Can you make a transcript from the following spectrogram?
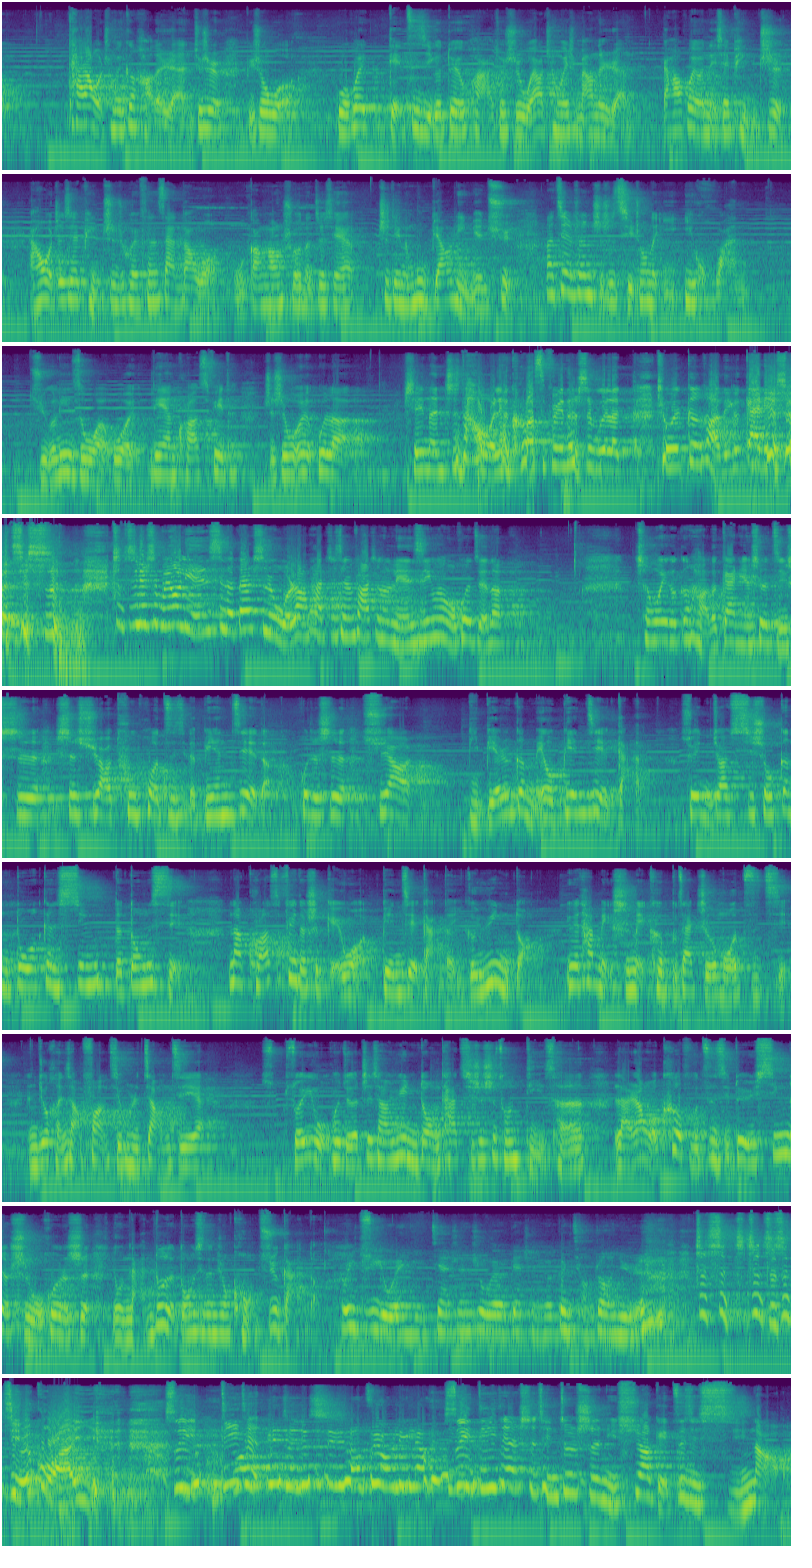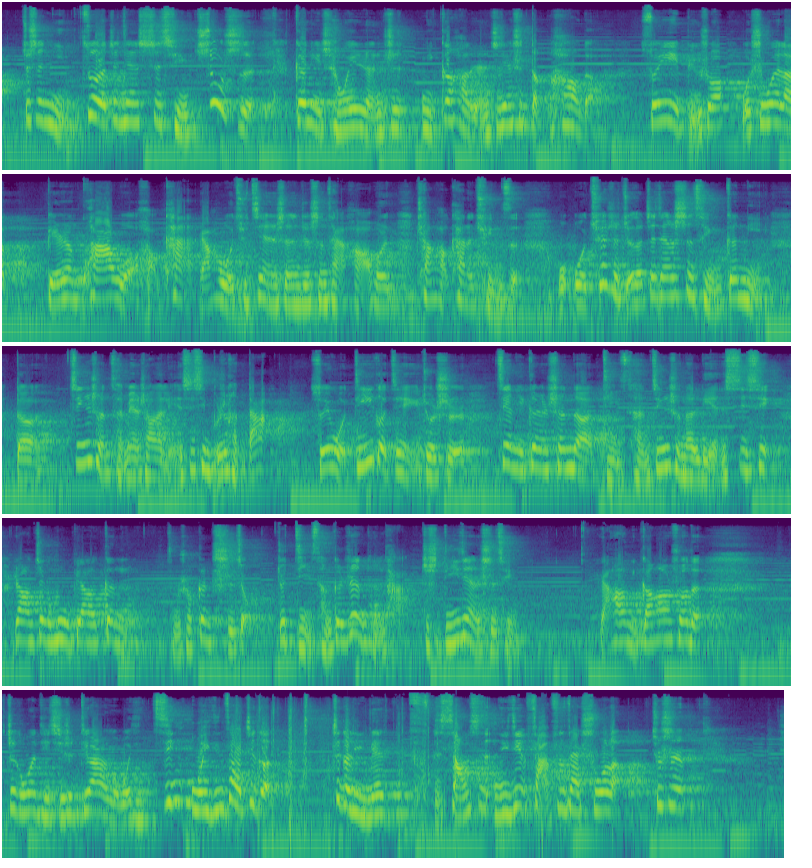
他让我成为更好的人，就是比如说我，我会给自己一个对话，就是我要成为什么样的人，然后会有哪些品质，然后我这些品质就会分散到我我刚刚说的这些制定的目标里面去。那健身只是其中的一一环。举个例子，我我练 CrossFit 只是为为了，谁能知道我练 CrossFit 是为了成为更好的一个概念设计师？这之间是没有联系的，但是我让它之间发生了联系，因为我会觉得。成为一个更好的概念设计师是需要突破自己的边界的，或者是需要比别人更没有边界感，所以你就要吸收更多更新的东西。那 CrossFit 是给我边界感的一个运动，因为它每时每刻不再折磨自己，你就很想放弃或者降阶。所以我会觉得这项运动它其实是从底层来让我克服自己对于新的事物或者是有难度的东西的那种恐惧感的。我一直以为你健身是为了变成一个更强壮的女人，这是这只是结果而已。所以第一件变成这世界上最有力量的女人。所以第一件事情就是你需要给自己洗脑，就是你做的这件事情就是跟你成为人之你更好的人之间是等号的。所以，比如说，我是为了别人夸我好看，然后我去健身，就身材好或者穿好看的裙子。我我确实觉得这件事情跟你的精神层面上的联系性不是很大。所以我第一个建议就是建立更深的底层精神的联系性，让这个目标更怎么说更持久，就底层更认同它，这是第一件事情。然后你刚刚说的这个问题，其实第二个我已经我已经在这个。这个里面详细已经反复在说了，就是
